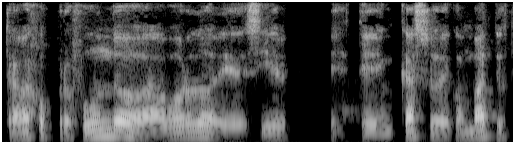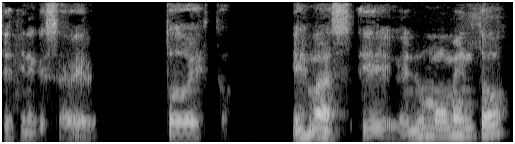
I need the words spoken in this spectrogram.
trabajo profundo a bordo de decir, este, en caso de combate usted tiene que saber todo esto. Es más, eh, en un momento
